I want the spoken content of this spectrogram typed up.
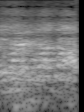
Amen.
